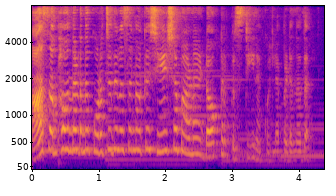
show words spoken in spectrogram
ആ സംഭവം നടന്ന കുറച്ചു ദിവസങ്ങൾക്ക് ശേഷമാണ് ഡോക്ടർ ക്രിസ്റ്റീന കൊല്ലപ്പെടുന്നത്.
